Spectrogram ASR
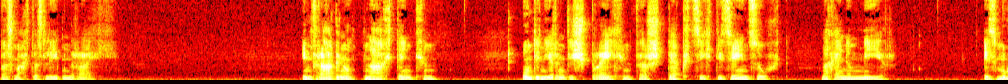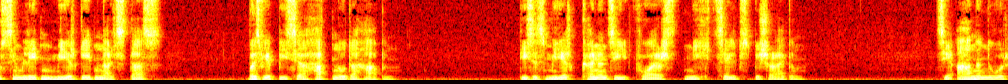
Was macht das Leben reich? Im Fragen und Nachdenken und in ihren Gesprächen verstärkt sich die Sehnsucht nach einem Meer. Es muss im Leben mehr geben als das, was wir bisher hatten oder haben. Dieses Meer können sie vorerst nicht selbst beschreiben. Sie ahnen nur,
